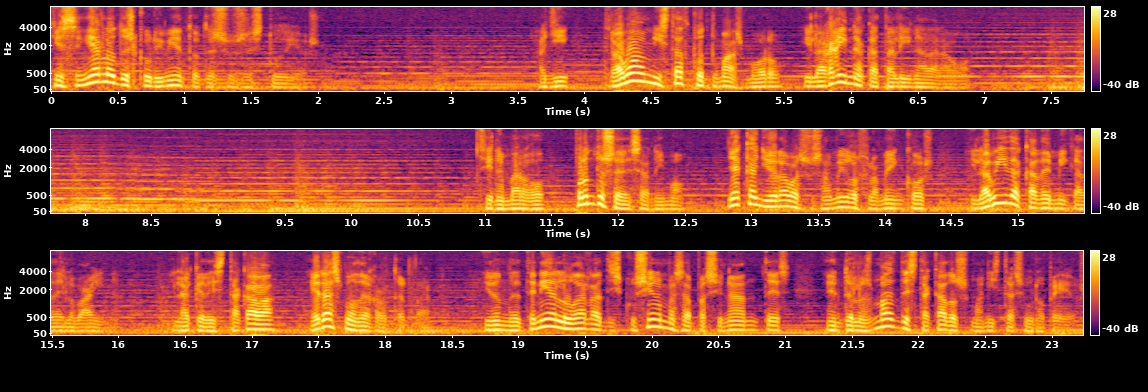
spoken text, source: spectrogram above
y enseñar los descubrimientos de sus estudios. Allí trabó amistad con Tomás Moro y la reina Catalina de Aragón. Sin embargo, pronto se desanimó, ya que añoraba a sus amigos flamencos y la vida académica de Lovaina, en la que destacaba Erasmo de Rotterdam y donde tenían lugar las discusiones más apasionantes entre los más destacados humanistas europeos.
